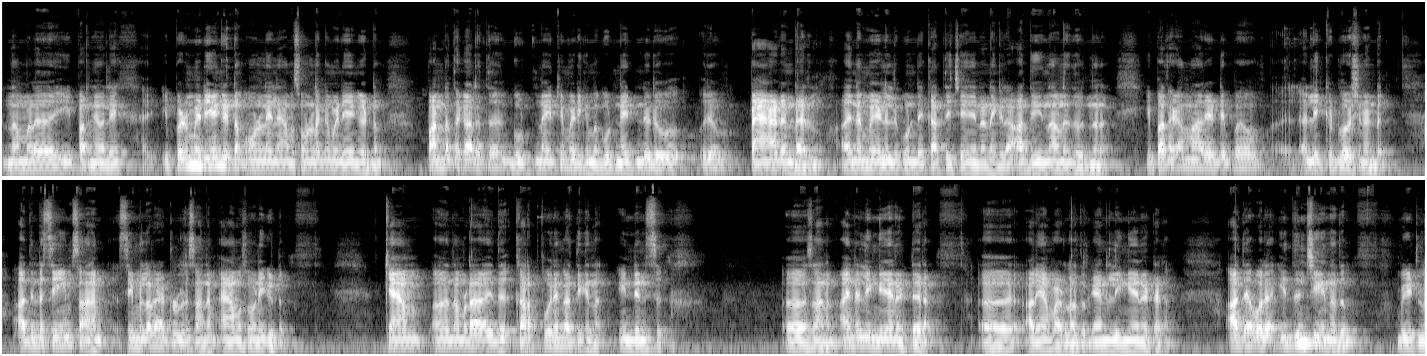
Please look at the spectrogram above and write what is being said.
നമ്മൾ ഈ പറഞ്ഞ പോലെ ഇപ്പോഴും മെഡിയാൻ കിട്ടും. ഓൺലൈൻ ആമസോണിലൊക്കെ മെഡിയാൻ കിട്ടും. പണ്ടത്തെ കാലത്ത് ഗുഡ് നൈറ്റ് മേടിക്കുമ്പോൾ ഗുഡ് നൈറ്റിന്റെ ഒരു ഒരു പാഡ് ഉണ്ടായിരുന്നു. അതിനെ മേളിൽ കൊണ്ട് കത്തിച്ച് കഴിഞ്ഞിട്ടുണ്ടെങ്കിൽ അതിൽ നിന്നാണ് ഇത് വരുന്നത്. ഇപ്പോൾ അതൊക്കെ മാറിയിട്ട് ഇപ്പോൾ ലിക്വിഡ് വേർഷൻ ഉണ്ട്. അതിന്റെ സെയിം സാധനം സിമിലർ ആയിട്ടുള്ളൊരു സാധനം ആമസോണിൽ കിട്ടും. ക്യാം നമ്മുടെ ഇത് കർപ്പൂരം കത്തിക്കുന്ന ഇന്ത്യൻസ് സാധനം. അതിന്റെ ലിങ്ക് ഞാൻ ഇട്ടുതരാം. അറിയാൻ പാടില്ലാത്തവർക്ക് അതിന്റെ ലിങ്ക് ഞാൻ ഇട്ടുതരാം. അതേപോലെ ഇതും ചെയ്യുന്നതും വീട്ടിൽ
